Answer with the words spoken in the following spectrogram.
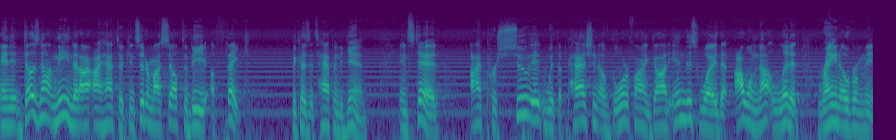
And it does not mean that I, I have to consider myself to be a fake because it's happened again. Instead, I pursue it with the passion of glorifying God in this way that I will not let it reign over me.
